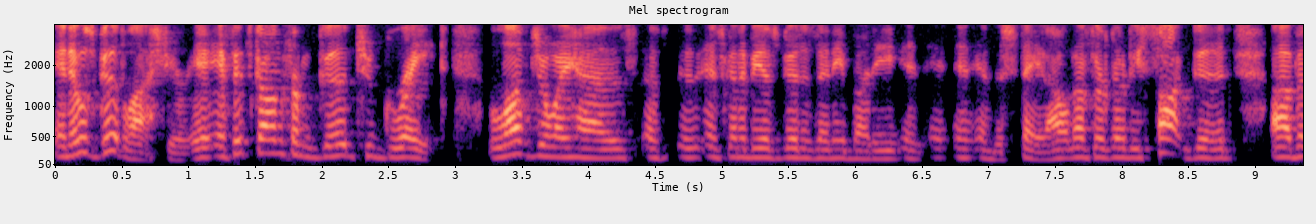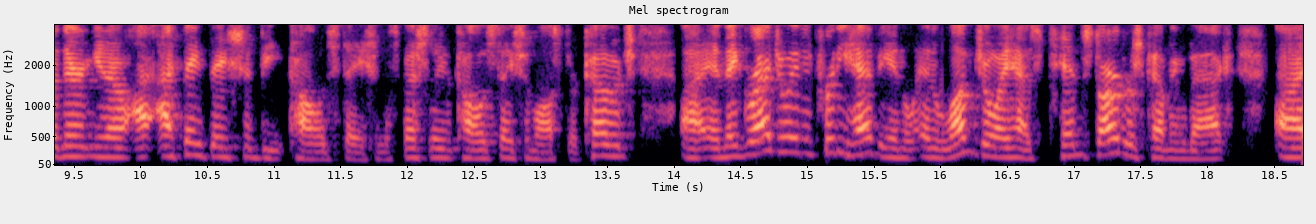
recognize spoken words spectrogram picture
and it was good last year. If it's gone from good to great, Lovejoy has is going to be as good as anybody in, in, in, the state. I don't know if they're going to be sought good, uh, but they're you know I, I, think they should beat College Station, especially College Station lost their coach uh, and they graduated pretty heavy. And, and Lovejoy has ten starters coming back uh,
